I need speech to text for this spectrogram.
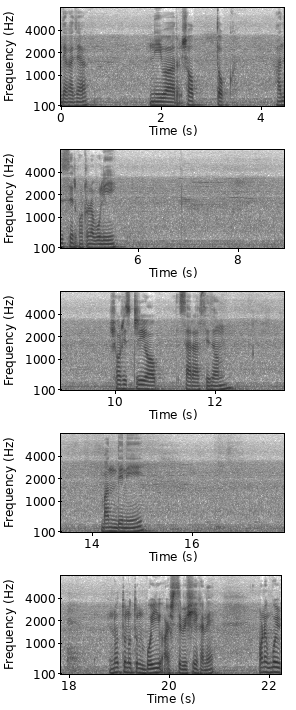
দেখা যাক। নিবার সপ্তক হাদিসের ঘটনা বলি। শর্ট হিস্ট্রি অফ সারা সিজন বান্দিনী। নতুন নতুন বই আসছে বেশি এখানে। অনেক বই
